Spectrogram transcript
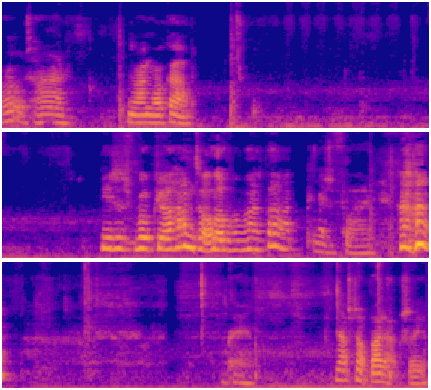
That was hard. Meringue rock out. You just rubbed your hands all over my back. There's a fly. Okay. That's not bad actually.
